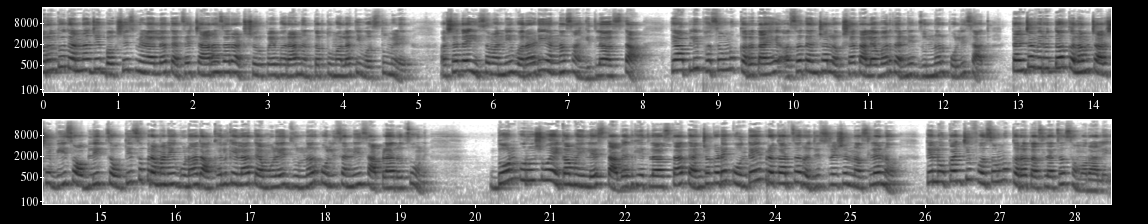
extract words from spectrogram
परंतु त्यांना जे बक्षीस मिळालं त्याचे चार हजार आठशे रुपये भरा नंतर तुम्हाला ती वस्तू मिळेल. अशा त्या इसमांनी वराडी यांना सांगितलं असता ते आपली फसवणूक करत आहे असं त्यांच्या लक्षात आल्यावर त्यांनी जुन्नर पोलिसात त्यांच्या विरुद्ध कलम चारशे वीस ऑब्लिक चौतीस प्रमाणे गुन्हा दाखल केला त्यामुळे जुन्नर पोलिसांनी सापळा रचून दोन पुरुष व एका महिलेस ताब्यात घेतलं असता त्यांच्याकडे कोणत्याही प्रकारचं रजिस्ट्रेशन नसल्यानं ते लोकांची फसवणूक करत असल्याचं समोर आले.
